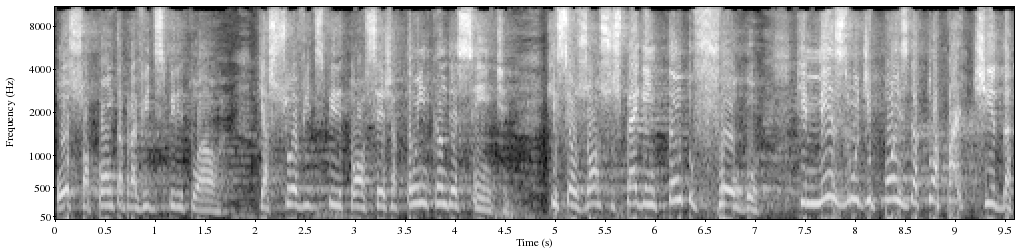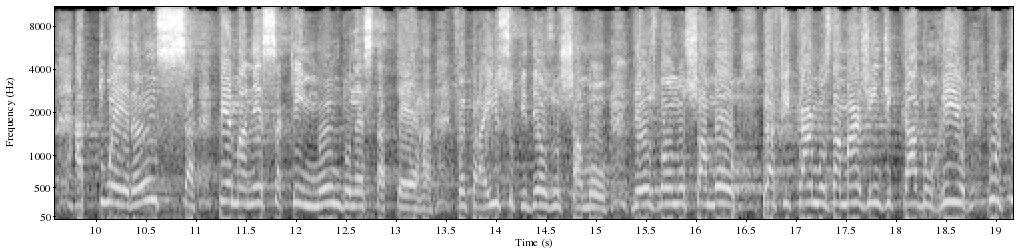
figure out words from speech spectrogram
Osso aponta para a vida espiritual. Que a sua vida espiritual seja tão incandescente que seus ossos peguem tanto fogo, que mesmo depois da tua partida, a tua herança permaneça queimando nesta terra. Foi para isso que Deus nos chamou. Deus não nos chamou para ficarmos na margem de cá do rio, porque,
